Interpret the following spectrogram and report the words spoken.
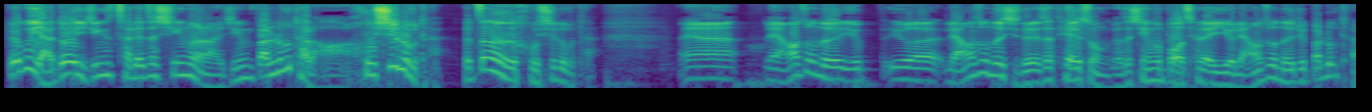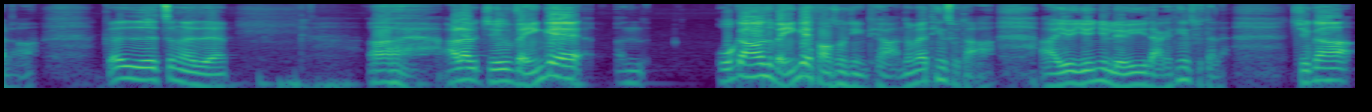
不过夜到已经出来只新闻了，已经被撸脱了啊！呼吸撸脱，搿真是呼吸撸脱。哎呀，两个钟头有有个两个钟头前头一只推送，搿只新闻爆出来以后，两个钟头就被撸脱了啊！搿是真的是，哎，阿拉就勿应该，嗯，我讲个是勿应该放松警惕啊，侬勿要听错脱啊！啊，有有人留言，大概听错脱了，就讲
